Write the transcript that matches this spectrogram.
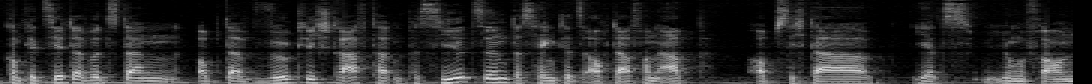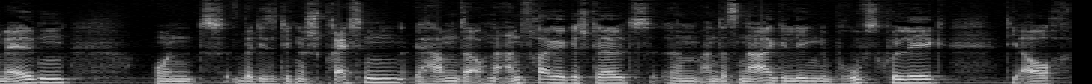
Komplizierter wird's dann, ob da wirklich Straftaten passiert sind. Das hängt jetzt auch davon ab, ob sich da jetzt junge Frauen melden und über diese Dinge sprechen. Wir haben da auch eine Anfrage gestellt ähm, an das nahegelegene Berufskolleg, die auch,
